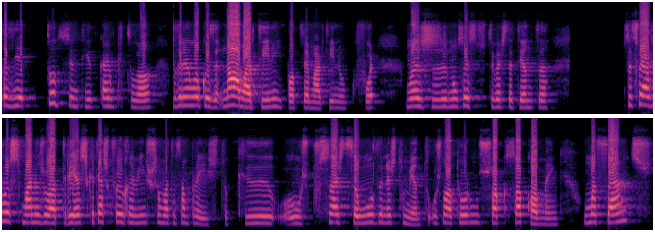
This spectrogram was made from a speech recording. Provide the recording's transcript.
fazia todo sentido cá em Portugal fazerem uma coisa, não a Martini, pode ser Martini, o que for, mas eh, não sei se tu estiveste atenta, não sei se foi há duas semanas ou há três, que até acho que foi o Raminhos que chamou a atenção para isto, que os profissionais de saúde, neste momento, os noturnos, só, só comem uma Santos,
